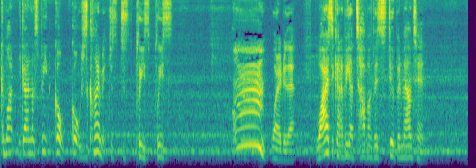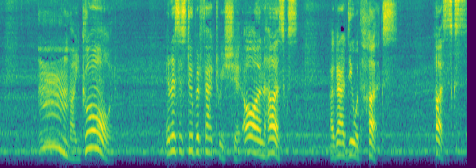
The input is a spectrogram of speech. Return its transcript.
Come on, you got enough speed. Go, go! Just climb it. Just, just please, please. Mmm. Why'd I do that? Why is it gotta be on top of this stupid mountain? Mmm. My God. And this is stupid factory shit. Oh, and husks. I gotta deal with husks. Husks.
